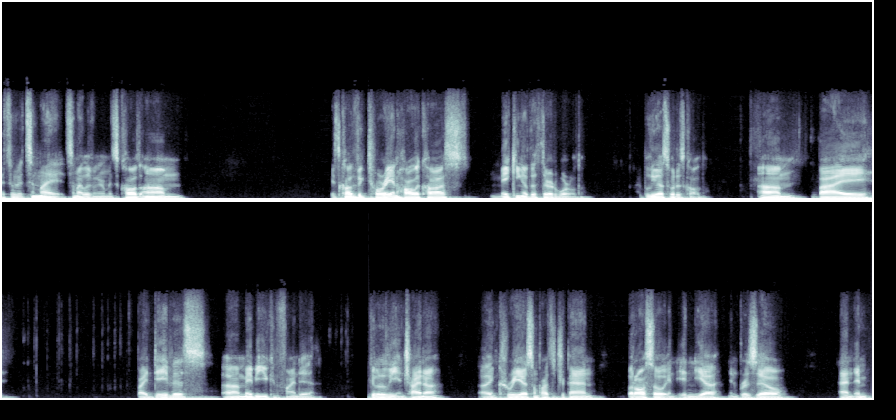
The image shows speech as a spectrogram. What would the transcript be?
it's it's in my it's in my living room. It's called um it's called Victorian Holocaust Making of the Third World. I believe that's what it's called. Um by by Davis. Uh, maybe you can find it, particularly in China, uh, in Korea, some parts of Japan, but also in India, in Brazil, and in,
